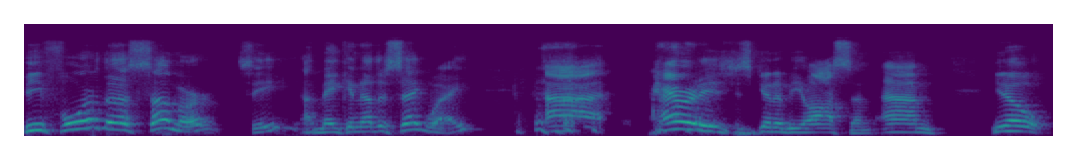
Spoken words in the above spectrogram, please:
before the summer, see, I make another segue. Uh, Heritage is going to be awesome. Um, you know,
